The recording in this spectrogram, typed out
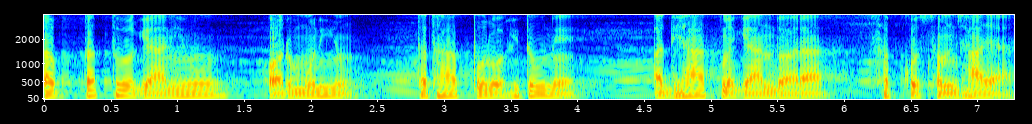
तब तत्व ज्ञानियों और मुनियों तथा पुरोहितों ने अध्यात्म ज्ञान द्वारा सबको समझाया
